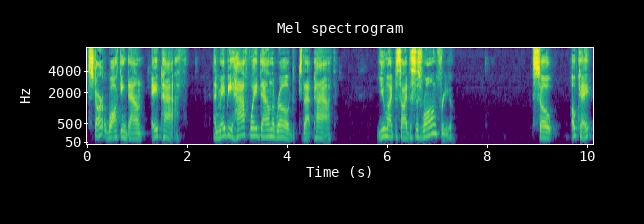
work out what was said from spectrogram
Start walking down a path and maybe halfway down the road to that path, you might decide this is wrong for you. So, okay.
